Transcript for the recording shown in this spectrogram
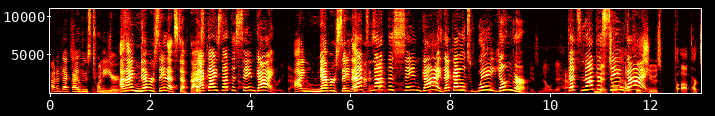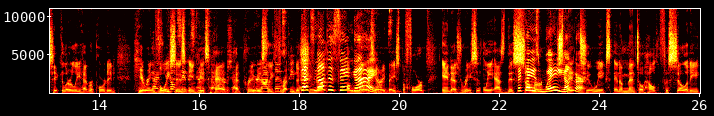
How did that guy lose 20 years? and I never say that stuff, guys. that guy's not the same guy. I never say that. That's kind of not stuff. the same guy. That guy looks way younger. is known to have That's not the mental same health guy. issues. Uh, particularly had reported hearing Guys, voices in his stuff on our head, show. had previously those threatened to. That's shoot not up the same a guy. military base before, and as recently as this That guy summer, is way spent two weeks in a mental health facility.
